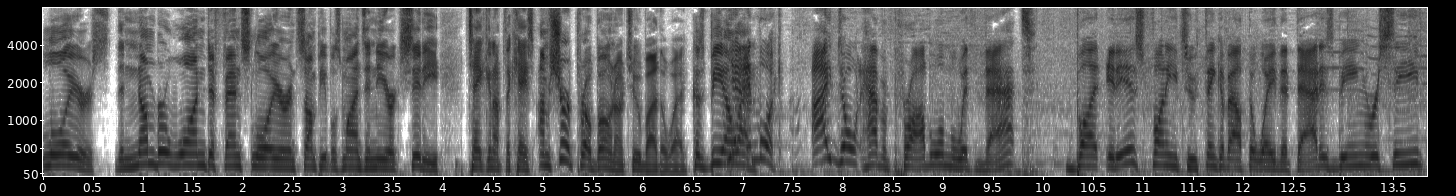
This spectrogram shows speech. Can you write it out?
lawyers, the number one defense lawyer in some people's minds in New York City, taking up the case. I'm sure pro bono too, by the way, because BLM. Yeah, and look, I don't have a problem with that, but it is funny to think about the way that that is being received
